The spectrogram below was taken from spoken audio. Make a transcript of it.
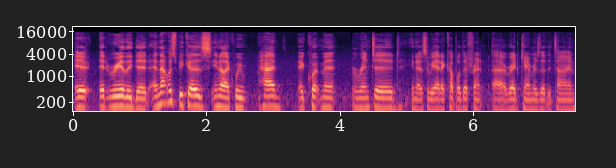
it it really did, and that was because you know like we had equipment rented, you know, so we had a couple different uh, red cameras at the time,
